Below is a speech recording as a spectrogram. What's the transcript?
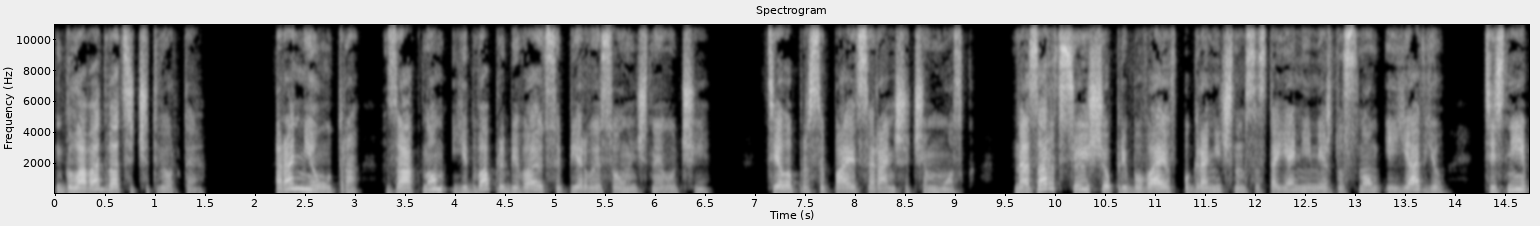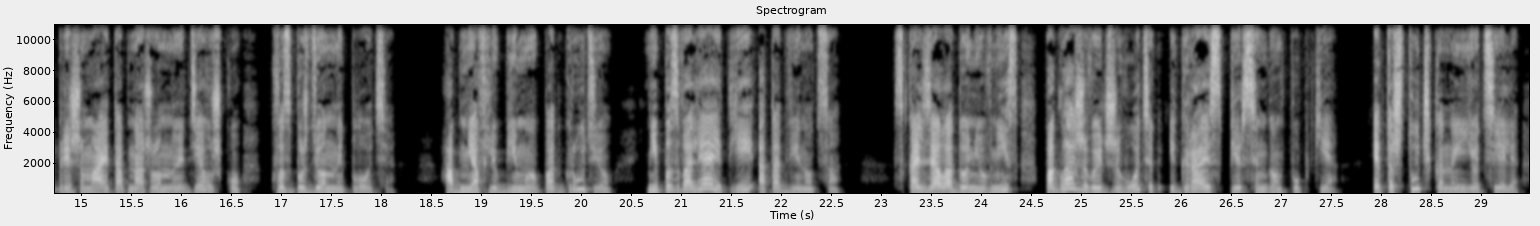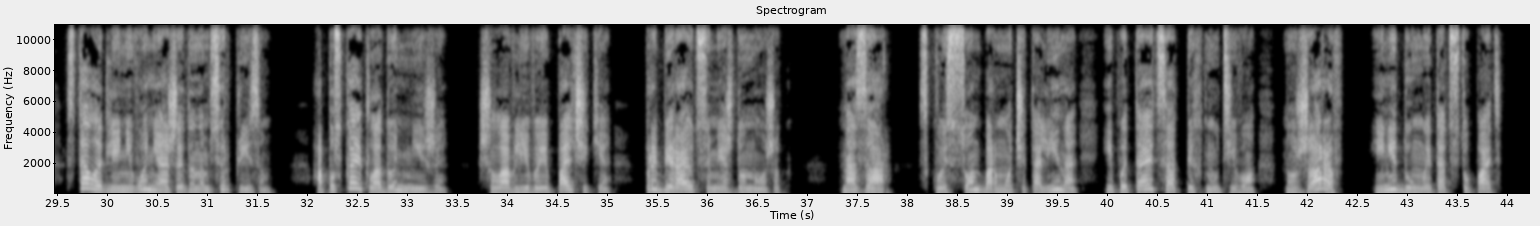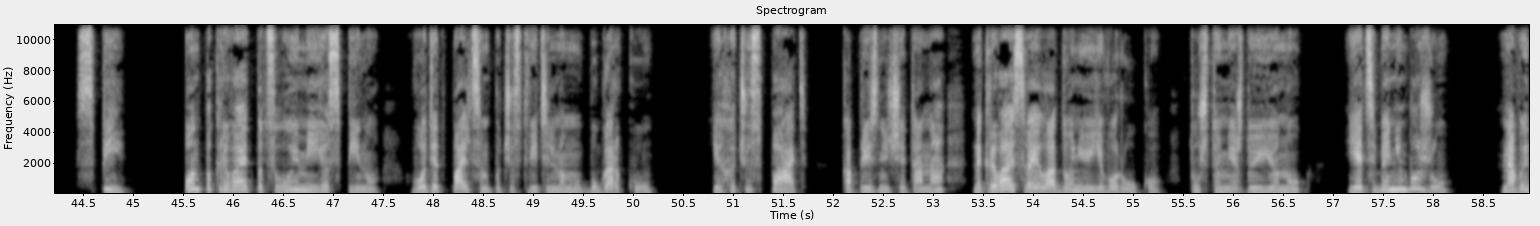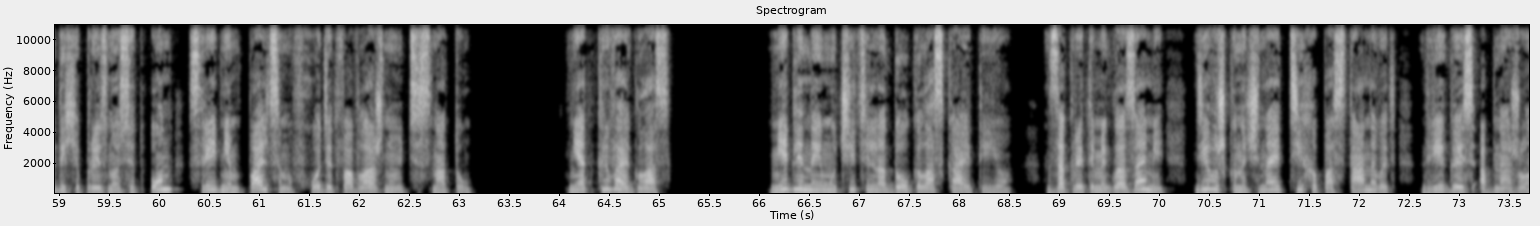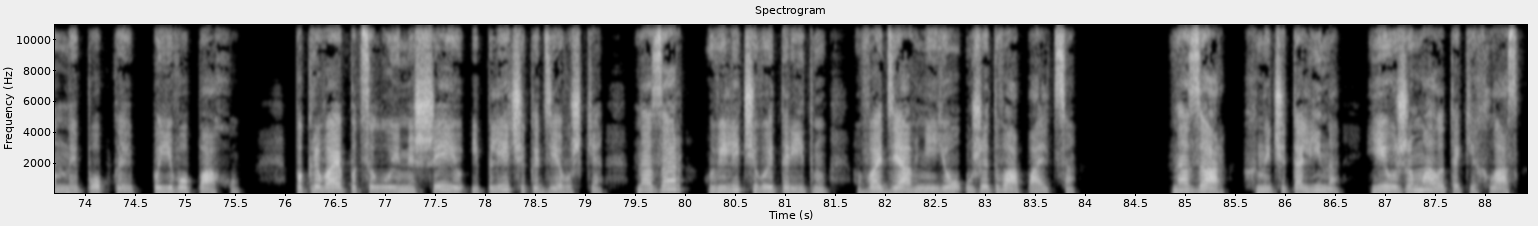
Глава 24. Раннее утро. За окном едва пробиваются первые солнечные лучи. Тело просыпается раньше, чем мозг. Назар, все еще пребывая в пограничном состоянии между сном и явью, теснее прижимает обнаженную девушку к возбужденной плоти. Обняв любимую под грудью, не позволяет ей отодвинуться. Скользя ладонью вниз, поглаживает животик, играя с пирсингом в пупке. Эта штучка на ее теле стала для него неожиданным сюрпризом. Опускает ладонь ниже. Шаловливые пальчики пробираются между ножек. «Назар!» — сквозь сон бормочет Алина и пытается отпихнуть его, но Жаров и не думает отступать. «Спи!» Он покрывает поцелуями ее спину, водит пальцем по чувствительному бугорку. «Я хочу спать!» — капризничает она, накрывая своей ладонью его руку, ту, что между ее ног. «Я тебя не бужу». На выдохе произносит он, средним пальцем входит во влажную тесноту. «Не открывай глаз». Медленно и мучительно долго ласкает ее. С закрытыми глазами девушка начинает тихо постановать, двигаясь обнаженной попкой по его паху. Покрывая поцелуями шею и плечико девушки, Назар увеличивает ритм, вводя в нее уже два пальца. «Назар!» — хнычет Алина, Ей уже мало таких ласк.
